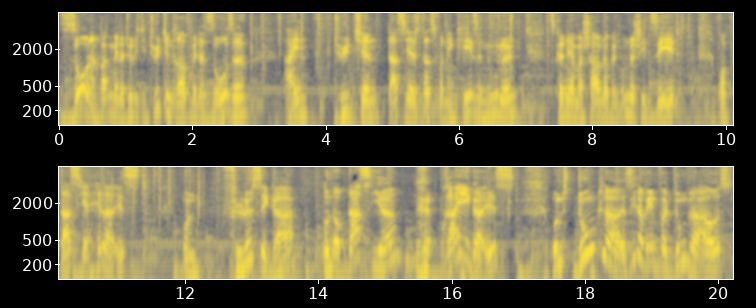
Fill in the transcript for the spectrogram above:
So, dann packen wir natürlich die Tütchen drauf mit der Soße. Ein Tütchen. Das hier ist das von den Käsenudeln. Jetzt könnt ihr mal schauen, ob ihr einen Unterschied seht. Ob das hier heller ist und flüssiger und ob das hier breiiger ist und dunkler. Es sieht auf jeden Fall dunkler aus.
